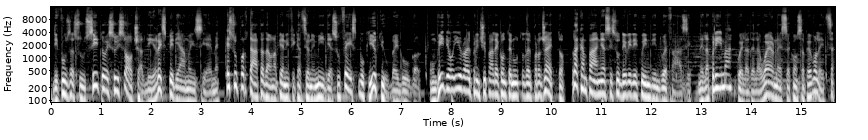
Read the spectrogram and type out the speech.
diffusa sul sito e sui social di Respiriamo Insieme e supportata da una pianificazione media su Facebook, YouTube e Google. Un video hero è il principale contenuto del progetto. La campagna si suddivide quindi in due fasi. Nella prima, quella dell'awareness e consapevolezza,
